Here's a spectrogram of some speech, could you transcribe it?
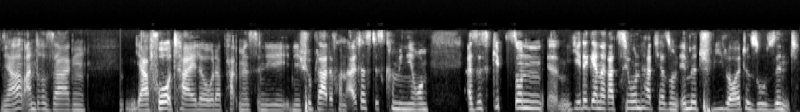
Ja, andere sagen, ja, Vorurteile oder packen es in die, in die Schublade von Altersdiskriminierung. Also es gibt so ein, ähm, jede Generation hat ja so ein Image, wie Leute so sind.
